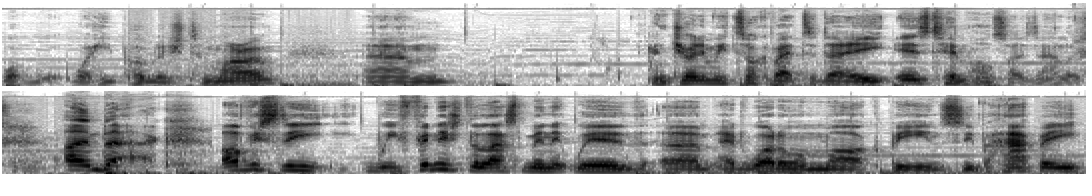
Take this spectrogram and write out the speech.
what what he published tomorrow. And joining me to talk about today is Tim Hulsizer. Hello, Tim. I'm back. Obviously, we finished the last minute with um, Eduardo and Mark being super happy.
